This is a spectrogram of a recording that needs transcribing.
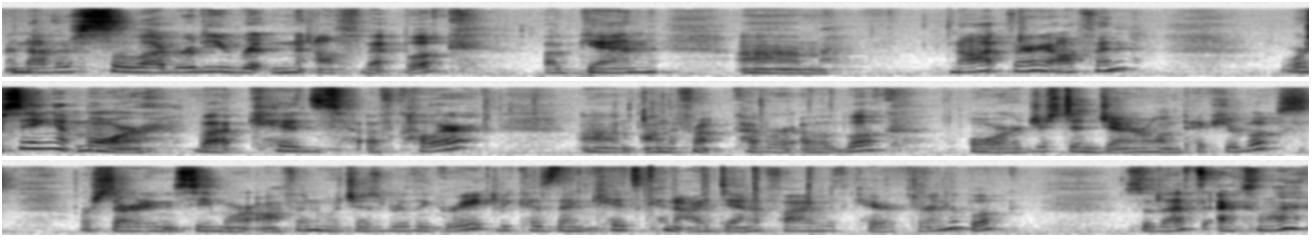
another celebrity written alphabet book. Again, um, not very often. We're seeing it more, but kids of color um, on the front cover of a book or just in general in picture books, we're starting to see more often, which is really great because then kids can identify with character in the book. So that's excellent.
